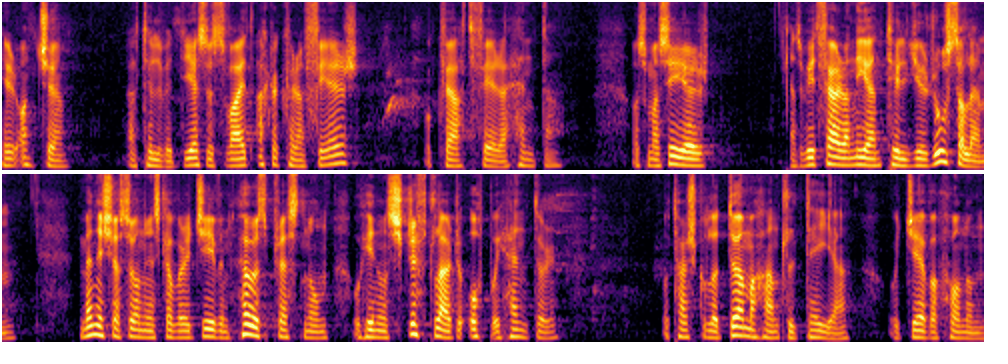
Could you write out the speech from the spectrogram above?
Her er ikke at tilvidt. Jesus vet akkurat hva han fer, og hva han fer henta. Og som han sier, at vi fer ned til Jerusalem, Menneskjøsronen skal være given høvespresten og hinnom skriftlærte opp i hentur, og tar skulle døma han til deia og djeva honom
